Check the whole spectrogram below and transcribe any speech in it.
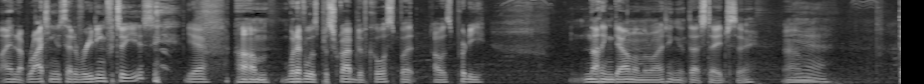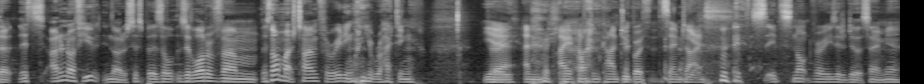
I ended up writing instead of reading for two years. Yeah, um, whatever was prescribed, of course. But I was pretty nutting down on the writing at that stage. So um, yeah. that it's I don't know if you've noticed this, but there's a there's a lot of um, there's not much time for reading when you're writing. Yeah, Very- and I often can't do both at the same time. yes. it's it's not very easy to do the same. Yeah.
